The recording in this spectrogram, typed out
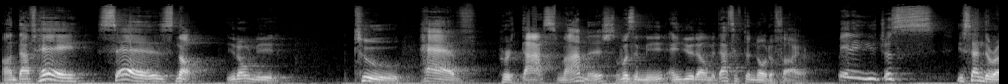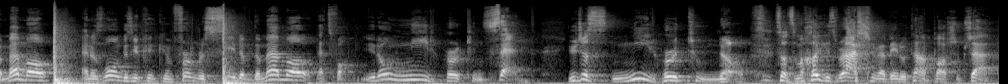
on Daf Hey, says, no, you don't need to have her das mamish. What does it mean? And you tell me that's have to notify her. Meaning you just you send her a memo, and as long as you can confirm receipt of the memo, that's fine. You don't need her consent. You just need her to know. So it's Machagis Rashi Rabbeinu Tam Pashup Pshat.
